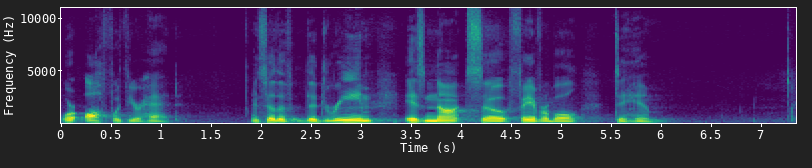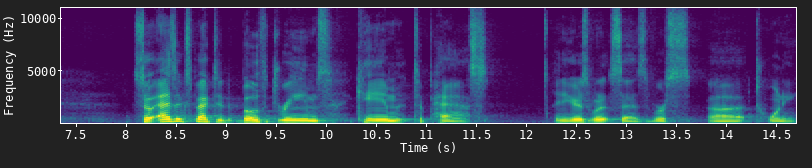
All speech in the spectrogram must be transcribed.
or off with your head. And so the, the dream is not so favorable to him. So, as expected, both dreams came to pass. And here's what it says, verse uh, 20. It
